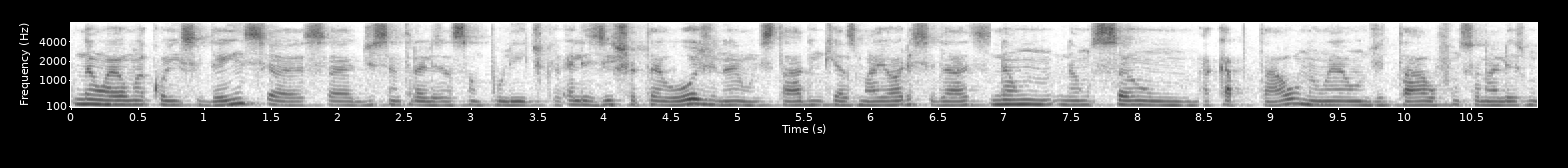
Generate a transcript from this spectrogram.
Não é uma coincidência essa descentralização política. Ela existe até hoje, né? Um estado em que as maiores cidades não, não são a capital, não é onde está o funcionalismo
